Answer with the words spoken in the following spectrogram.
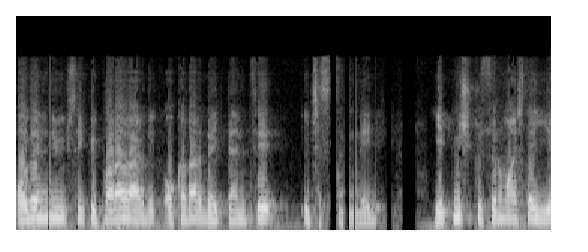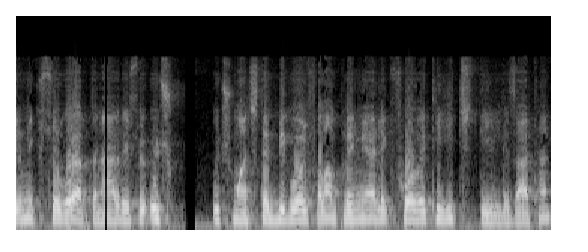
o denli yüksek bir para verdik. O kadar beklenti içerisindeydik. 70 küsür maçta 20 küsür gol attı. Neredeyse 3 3 maçta bir gol falan Premier Lig forveti hiç değildi zaten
